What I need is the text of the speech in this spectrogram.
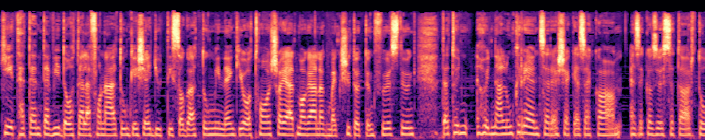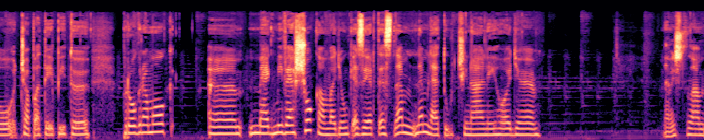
két hetente videótelefonáltunk, és együtt iszogattunk mindenki otthon saját magának, meg sütöttünk, főztünk. Tehát, hogy, hogy nálunk rendszeresek ezek, a, ezek az összetartó csapatépítő programok, meg mivel sokan vagyunk, ezért ezt nem, nem lehet úgy csinálni, hogy nem is tudom,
